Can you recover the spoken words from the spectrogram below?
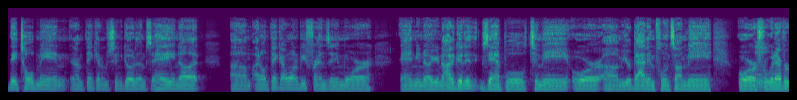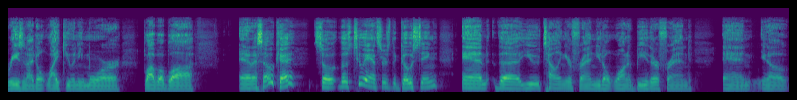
they told me, and, and I'm thinking I'm just going to go to them and say, hey, you know what? Um, I don't think I want to be friends anymore. And, you know, you're not a good example to me, or um, you're a bad influence on me, or mm. for whatever reason, I don't like you anymore, blah, blah, blah. And I said, okay. So those two answers, the ghosting and the you telling your friend you don't want to be their friend and, mm-hmm. you know,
